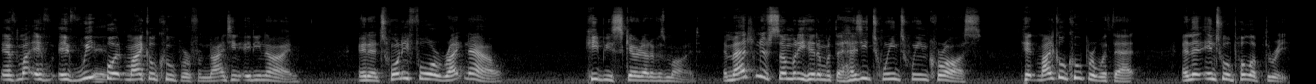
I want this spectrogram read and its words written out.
if my if if we Yeah. put Michael Cooper from 1989 and at 24 right now, he'd be scared out of his mind. Imagine if somebody hit him with the Hezzy tween tween cross, hit Michael Cooper with that, and then into a pull up three.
